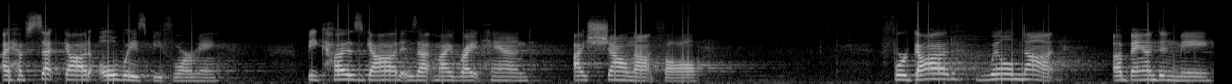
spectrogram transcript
I have set God always before me. Because God is at my right hand, I shall not fall. For God will not abandon me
